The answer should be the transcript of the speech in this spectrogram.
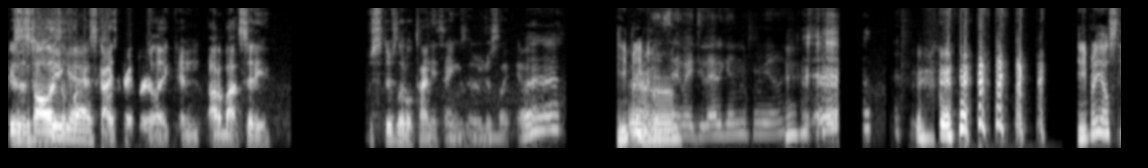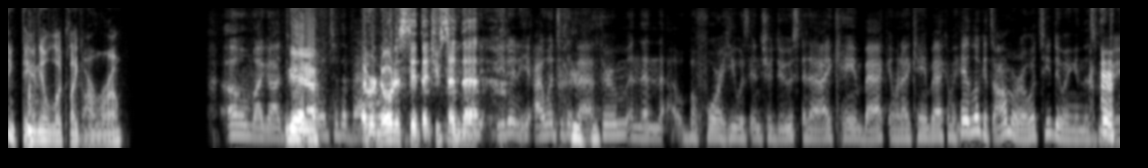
He's It's as tall as a big fucking skyscraper, like in Autobot City. Just there's little tiny things that are just like, eh, Anybody Uh-huh. know? Wait, say- wait, do that again for me. Alex? Eh. eh. Anybody else think Daniel looked like Amuro? Oh my god! dude, Yeah. I went to the Never noticed it that you said that. Didn't, you didn't. hear- I went to the bathroom, and then uh, before he was introduced, and then I came back, and when I came back, I'm like, "Hey, look, it's Amuro. What's he doing in this movie?"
